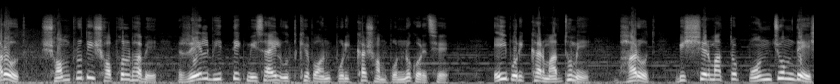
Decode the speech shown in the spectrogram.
ভারত সম্প্রতি সফলভাবে রেল ভিত্তিক মিসাইল উৎক্ষেপণ পরীক্ষা সম্পন্ন করেছে। এই পরীক্ষার মাধ্যমে ভারত বিশ্বের মাত্র পঞ্চম দেশ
